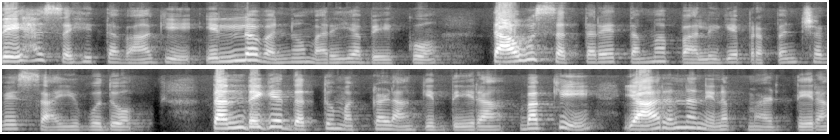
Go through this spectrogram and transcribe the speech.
ದೇಹ ಸಹಿತವಾಗಿ ಎಲ್ಲವನ್ನು ಮರೆಯಬೇಕು. ತಾವು ಸತ್ತರೆ ತಮ್ಮ ಪಾಲಿಗೆ ಪ್ರಪಂಚವೇ ಸಾಯುವುದು. ತಂದೆಗೆ ದತ್ತು ಮಕ್ಕಳಾಗಿದ್ದೀರಾ? ಬಾಕಿ ಯಾರನ್ನ ನೆನಪು ಮಾಡ್ತೀರಾ?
